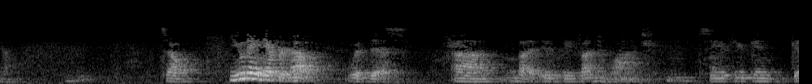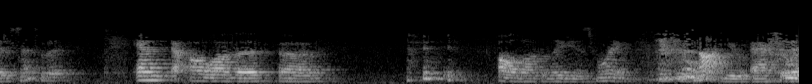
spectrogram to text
Yeah. So you may never know with this, uh, but it'd be fun to watch. See if you can get a sense of it. And a la the uh, a la the lady this morning, which was not you actually.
